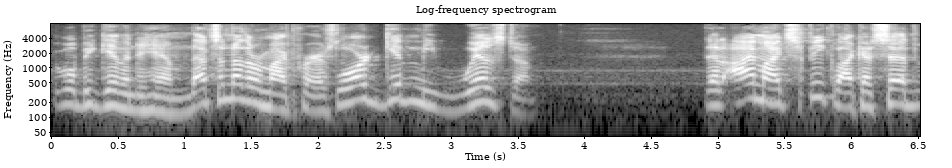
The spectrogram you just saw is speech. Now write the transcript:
it will be given to him. That's another of my prayers. Lord, give me wisdom that I might speak, like I said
